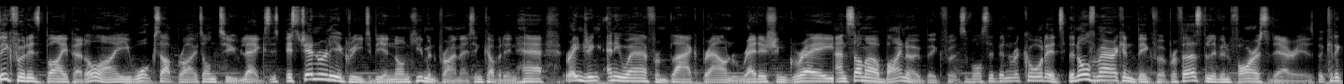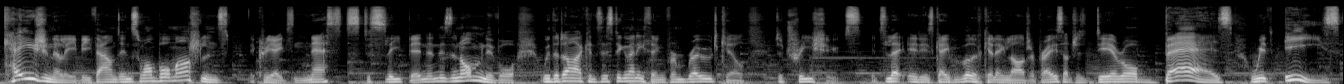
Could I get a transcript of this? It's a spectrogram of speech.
Bigfoot is bipedal, i.e., walks upright on two legs. It's generally agreed to be a non human primate and covered in hair, ranging anywhere from black, brown, reddish, and grey, and some albino Bigfoots have also been recorded. The North American Bigfoot prefers to live in forested areas, but can occasionally be found in swamp or marshlands. It creates nests to sleep in and is an omnivore, with a diet consisting of anything from roadkill to tree shoots. It's it is capable of killing larger prey such as deer or bears with ease,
